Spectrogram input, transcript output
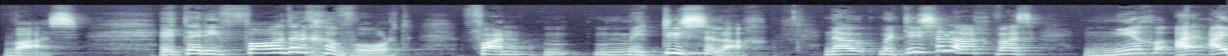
was, het hy die vader geword van Methuselah. Nou Methuselah was 9 hy hy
